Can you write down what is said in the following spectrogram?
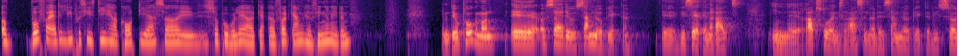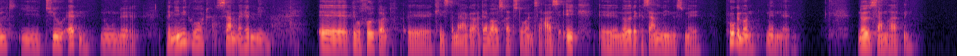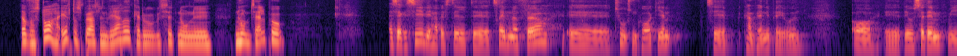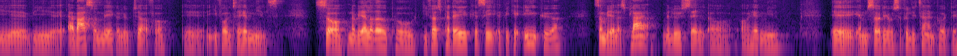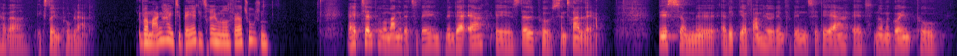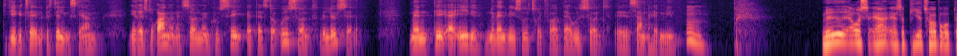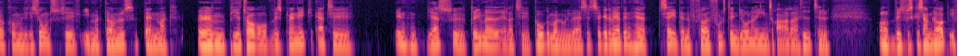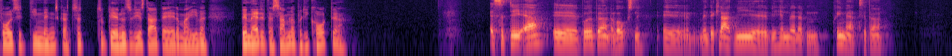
Og hvorfor er det lige præcis de her kort, de er så, øh, så populære, og folk gerne vil have fingrene i dem? Jamen, det er jo Pokémon, øh, og så er det jo samleobjekter. Øh, vi ser generelt en øh, ret stor interesse, når det er samleobjekter. Vi solgte i 2018 nogle øh, Panini-kort sammen med Happy Meal. Øh, det var fodbold, øh, klistermærker, og der var også ret stor interesse. Ikke øh, noget, der kan sammenlignes med Pokémon, men øh, noget i samme retning. Og hvor stor har efterspørgselen været? Kan du sætte nogle, øh, nogle tal på? Altså jeg kan sige, at vi har bestilt øh, 340.000 øh, kort hjem til kampagneperioden. Og øh, det er jo så dem, vi, øh, vi er varsomme med ikke at løbe tør for øh, i forhold til Happy Meals. Så når vi allerede på de første par dage kan se, at vi kan ikke køre, som vi ellers plejer, med løssalg og, og Happy Meal, øh, jamen så er det jo selvfølgelig tegn på, at det har været ekstremt populært. Hvor mange har I tilbage af de 340.000? Jeg har ikke talt på, hvor mange der er tilbage, men der er øh, stadig på centrallager. Det, som øh, er vigtigt at fremhæve i den forbindelse, det er, at når man går ind på de digitale bestillingsskærme i restauranterne, så vil man kunne se, at der står udsolgt ved løssalg. Men det er ikke nødvendigvis udtryk for, at der er udsolgt øh, sammen med Happy Meal. Mm. Med os er altså Pia Torberup, der er kommunikationschef i McDonald's Danmark. Øhm, Pia Torberup, hvis man ikke er til enten jeres øh, grillmad eller til Pokémon-universet, så kan det være, at den her sag, den er fløjet fuldstændig under ens radar hidtil. Og hvis vi skal samle op i forhold til de mennesker, så, så bliver jeg nødt til lige at starte med Adam og Eva. Hvem er det, der samler på de kort der? Altså, det er øh, både børn og voksne. Øh, men det er klart, at vi, øh, vi henvender dem primært til børn.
